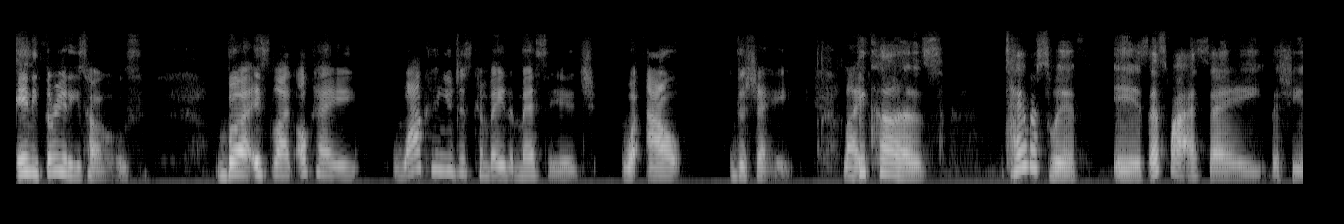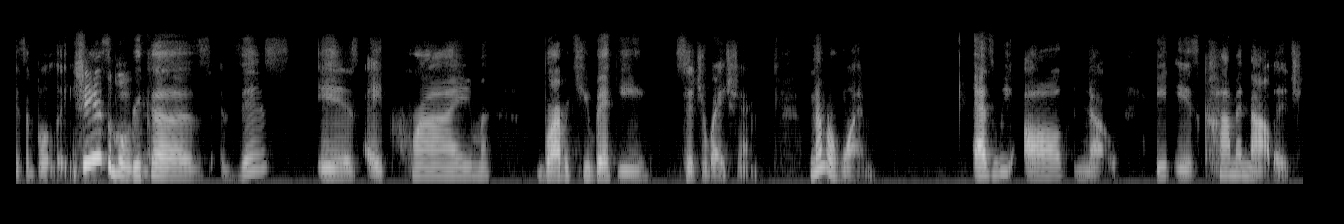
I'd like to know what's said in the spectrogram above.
Any three of these hoes. But it's like, okay, why couldn't you just convey the message without the shade. Like because Taylor Swift is that's why I say that she is a bully. She is a bully. Because this is a prime barbecue Becky situation. Number one, as we all know, it is common knowledge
